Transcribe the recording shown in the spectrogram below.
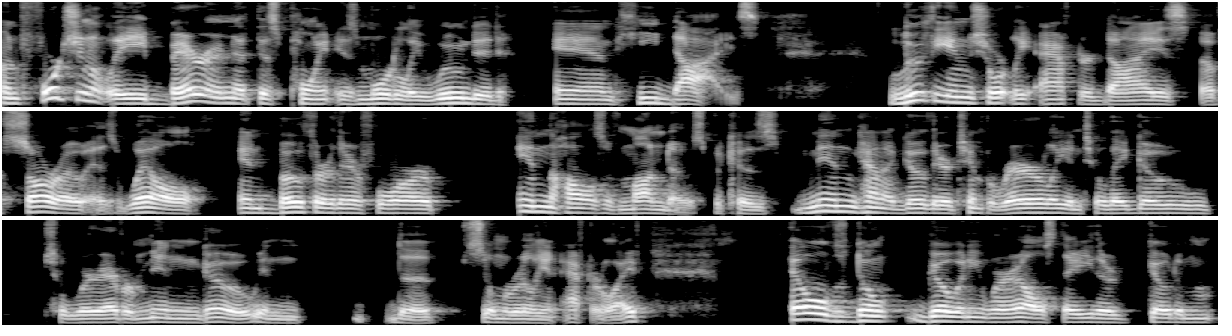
unfortunately, Beren at this point is mortally wounded, and he dies. Luthien shortly after dies of sorrow as well, and both are therefore in the halls of Mandos because men kind of go there temporarily until they go to wherever men go in the Silmarillion afterlife elves don't go anywhere else. They either go to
